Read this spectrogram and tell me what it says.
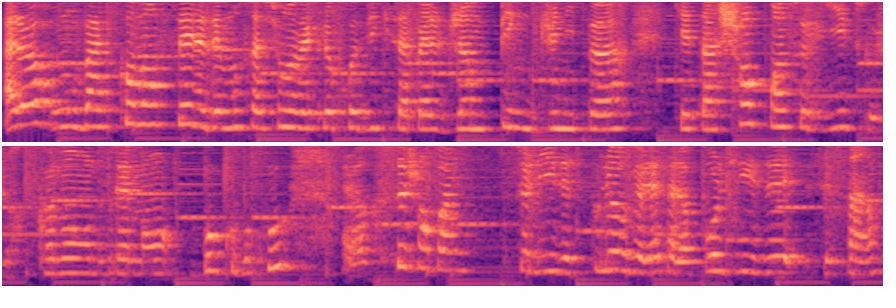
Alors, on va commencer les démonstrations avec le produit qui s'appelle Jumping Juniper, qui est un shampoing solide que je recommande vraiment beaucoup, beaucoup. Alors, ce shampoing solide est de couleur violette. Alors, pour l'utiliser, c'est simple.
